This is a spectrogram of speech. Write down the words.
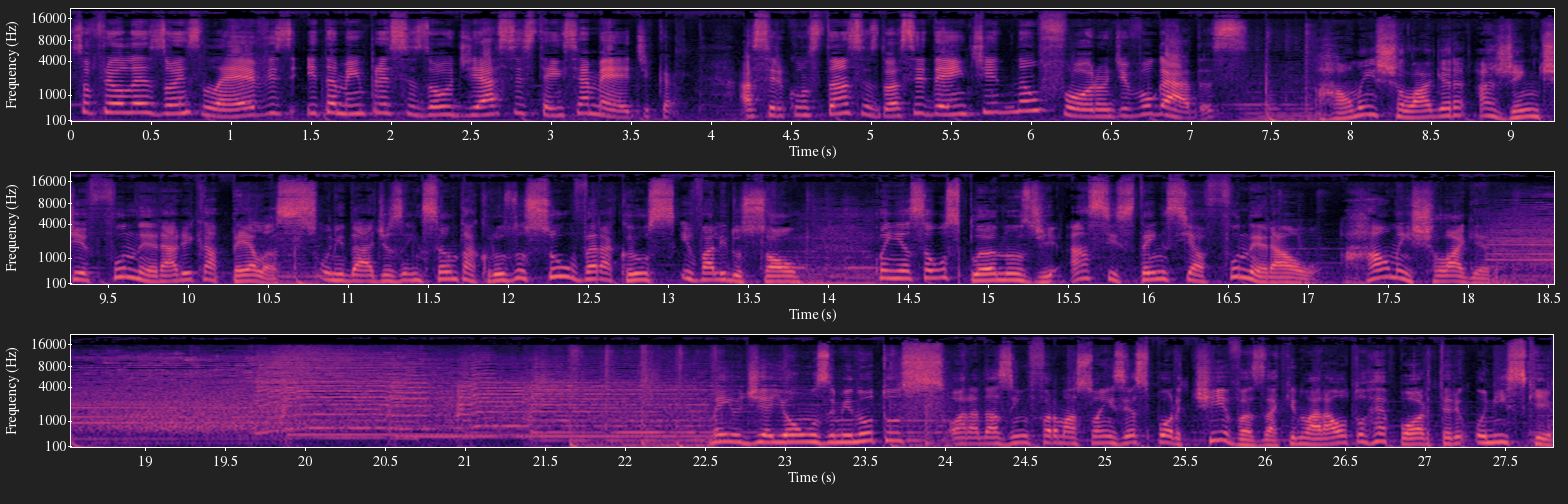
sofreu lesões leves e também precisou de assistência médica. As circunstâncias do acidente não foram divulgadas. Raumenschlager, agente funerário e capelas, unidades em Santa Cruz do Sul, Veracruz e Vale do Sol. Conheça os planos de assistência funeral Raumenschlager. Meio-dia e 11 minutos, hora das informações esportivas aqui no Arauto Repórter Uniski.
